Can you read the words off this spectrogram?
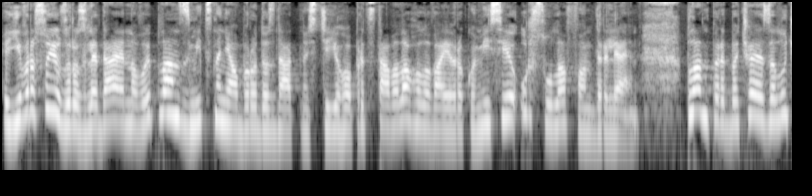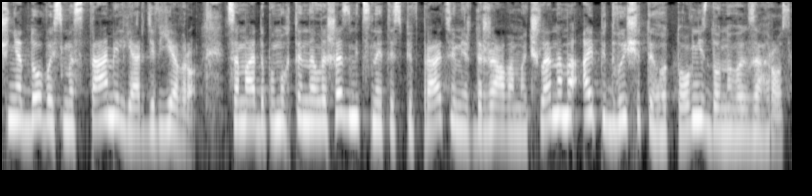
Євросоюз розглядає новий план зміцнення обороноздатності. Його представила голова Єврокомісії Урсула фон дер Ляєн. План передбачає залучення до 800 мільярдів євро. Це має допомогти не лише зміцнити співпрацю між державами-членами, а й підвищити готовність до нових загроз.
